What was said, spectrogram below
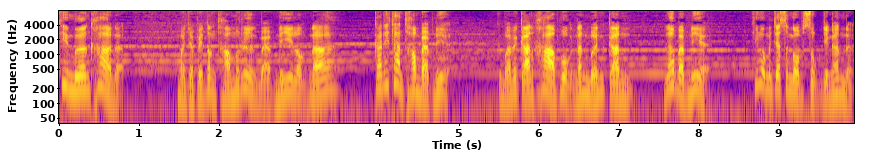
ที่เมืองข้าน่ะมันจะเป็นต้องทำเรื่องแบบนี้หรอกนะ การที่ท่านทำแบบนี้ก็เหมือนเป็นการฆ่าพวกนั้นเหมือนกัน แล้วแบบเนี้ยคิดว่ามันจะสงบสุขอย่างนั้นเหรอ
